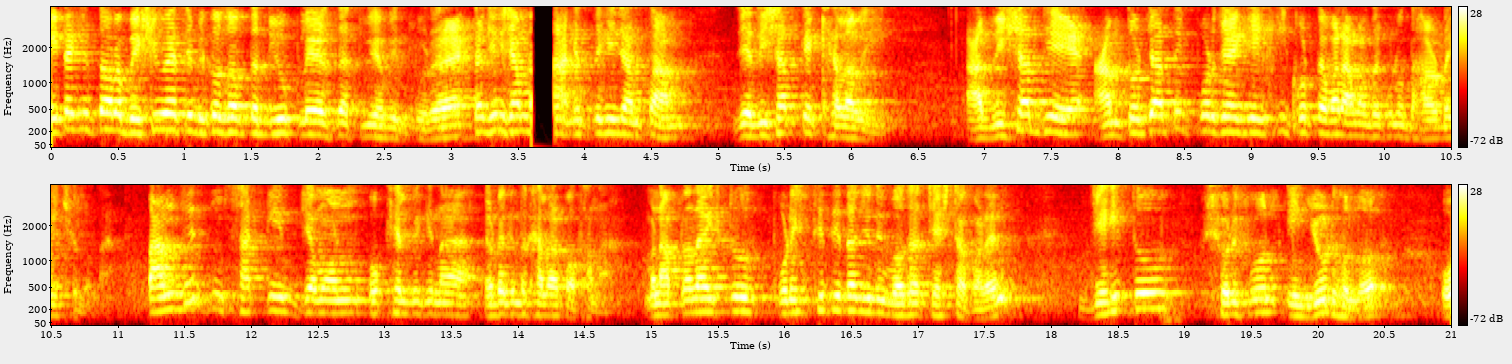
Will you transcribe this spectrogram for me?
এটা কিন্তু আরও বেশি হয়েছে because of the new players that we have included একটা জিনিস আমরা আগের থেকেই জানতাম যে রিশাদকে খেলাবেই। আর রিশাদ যে আন্তর্জাতিক পর্যায়ে গিয়ে কি করতে পারে আমাদের কোনো ধারণাই ছিল না। তানজিদ সাকিব যেমন ও খেলবে কিনা এটা কিন্তু খেলার কথা না। মানে আপনারা একটু পরিস্থিতিটা যদি বোঝার চেষ্টা করেন, যেহেতু শরীফুল ইনজুর্ড হলো, ও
